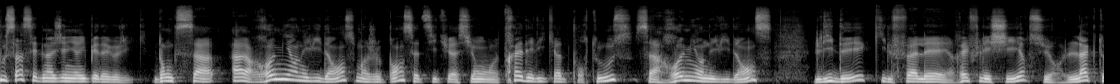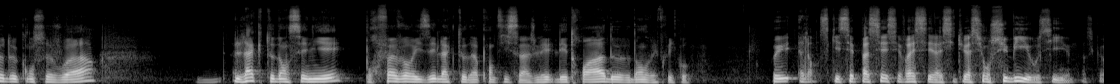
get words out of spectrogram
Tout ça, c'est de l'ingénierie pédagogique. Donc ça a remis en évidence, moi je pense, cette situation très délicate pour tous, ça a remis en évidence l'idée qu'il fallait réfléchir sur l'acte de concevoir, l'acte d'enseigner pour favoriser l'acte d'apprentissage, les, trois A d'André Tricot. Oui, alors ce qui s'est passé, c'est vrai, c'est la situation subie aussi, parce que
